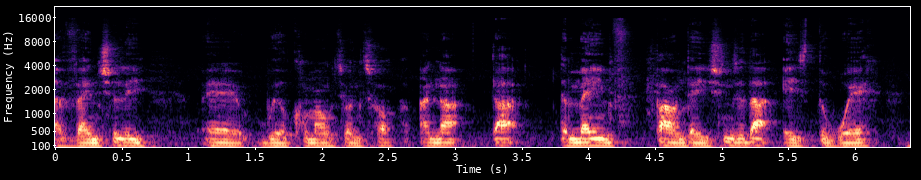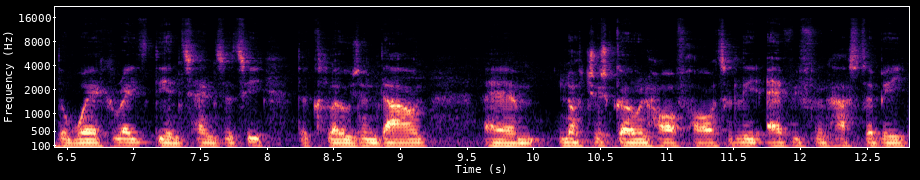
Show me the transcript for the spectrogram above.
eventually uh, we'll come out on top. And that that the main foundations of that is the work, the work rate, the intensity, the closing down, um, not just going half-heartedly. Everything has to be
